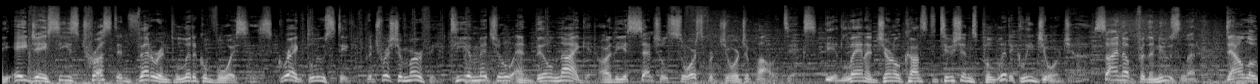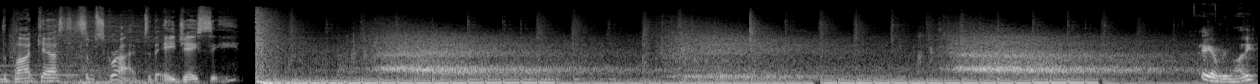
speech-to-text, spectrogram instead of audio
The AJC's trusted veteran political voices, Greg Bluestein, Patricia Murphy, Tia Mitchell, and Bill Nigut, are the essential source for Georgia politics. The Atlanta Journal Constitution's Politically Georgia. Sign up for the newsletter, download the podcast, subscribe to the AJC. Hey, everybody.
